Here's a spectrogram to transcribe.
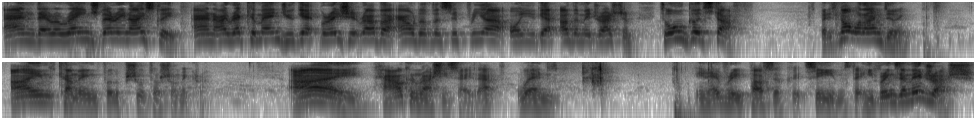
and they're arranged very nicely. And I recommend you get Bereshit Rabbah out of the Sifriya, or you get other midrashim. It's all good stuff. But it's not what I'm doing. I'm coming for the Pshuto Shel Mikra. I, how can Rashi say that when in every pasuk it seems that he brings a midrash?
